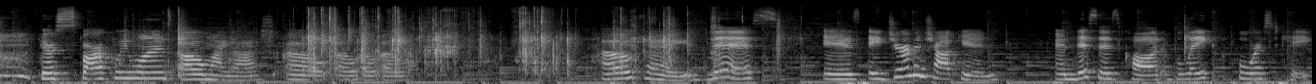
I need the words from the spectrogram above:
There's sparkly ones. Oh my gosh. Oh, oh, oh, oh. Okay, this is a German Shopkin. And this is called Blake Forest Cake.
